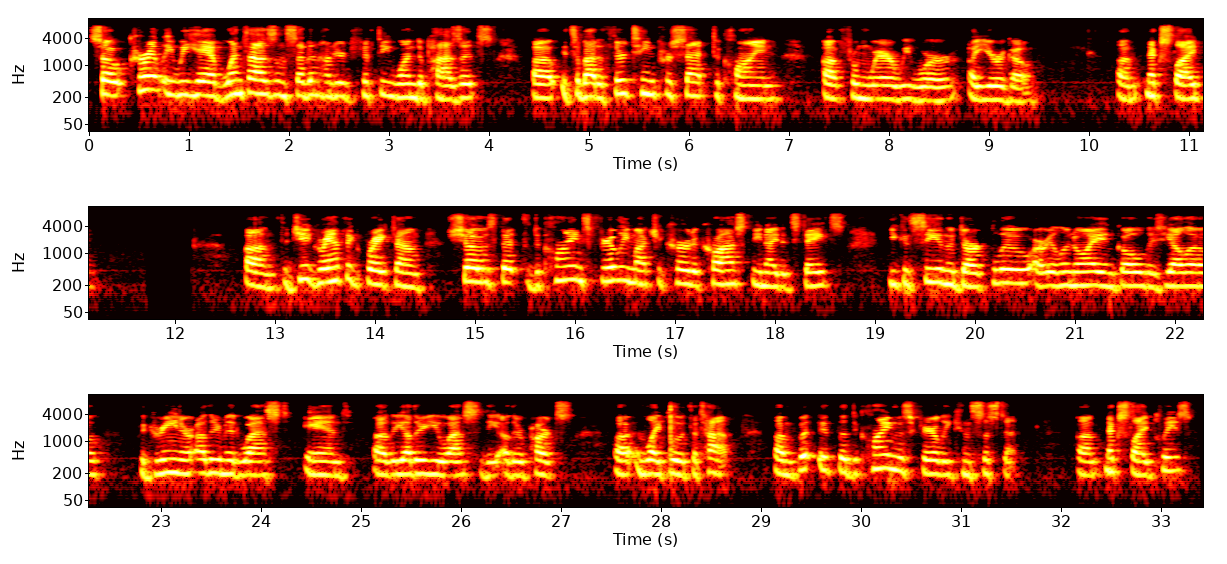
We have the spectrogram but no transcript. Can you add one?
So currently we have 1,751 deposits. Uh, it's about a 13% decline uh, from where we were a year ago. Um, next slide. Um, the geographic breakdown shows that the declines fairly much occurred across the United States. You can see in the dark blue are Illinois and gold is yellow, the green are other Midwest, and uh, the other US, the other parts uh, light blue at the top. Um, but it, the decline was fairly consistent. Um, next slide, please.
